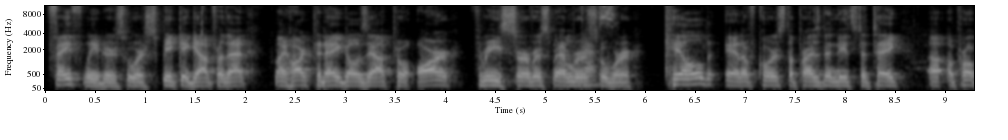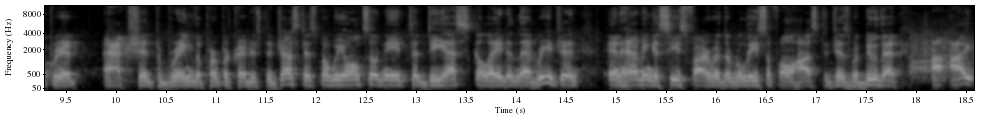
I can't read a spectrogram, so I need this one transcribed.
faith leaders who are speaking out for that. My heart today goes out to our three service members yes. who were killed. And of course, the president needs to take uh, appropriate action to bring the perpetrators to justice, but we also need to de escalate in that region, and having a ceasefire with the release of all hostages would do that. Uh, I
